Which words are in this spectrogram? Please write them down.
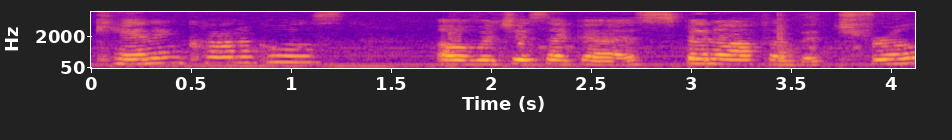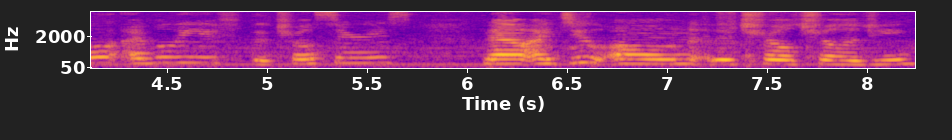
Kanin Chronicles, uh, which is like a spin-off of the Trylle, I believe, the Trylle series. Now, I do own the Trylle trilogy,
